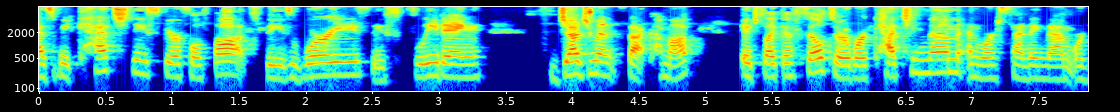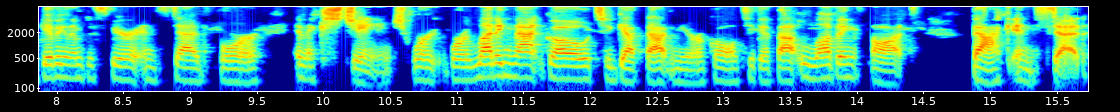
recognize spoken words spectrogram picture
as we catch these fearful thoughts, these worries, these fleeting judgments that come up. It's like a filter. We're catching them and we're sending them, we're giving them to spirit instead for an exchange. We're, we're letting that go to get that miracle, to get that loving thought back instead.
